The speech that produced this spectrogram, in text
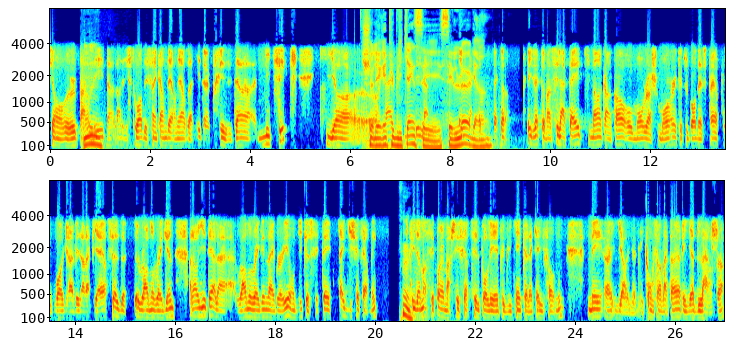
si on veut parler hmm. dans, l'histoire des 50 dernières années d'un président mythique qui a... Chez les républicains, c'est le grand. Exactement. Exactement. C'est la tête qui manque encore au Mont Rushmore et que tout le monde espère pouvoir graver dans la pierre, celle de, de Ronald Reagan. Alors, il était à la Ronald Reagan Library. On dit que c'était à guichet fermé. Hmm. Évidemment, c'est pas un marché fertile pour les républicains que la Californie, mais euh, il, y a, des conservateurs et il y a de l'argent.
